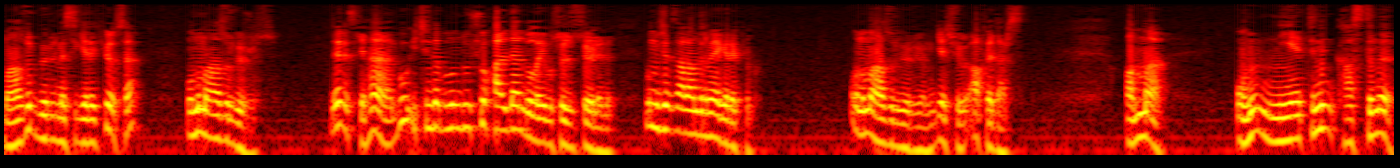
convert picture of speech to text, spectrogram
mazur görülmesi gerekiyorsa onu mazur görürüz. Deriz ki ha bu içinde bulunduğu şu halden dolayı bu sözü söyledi. Bunu cezalandırmaya gerek yok. Onu mazur görüyorum. Geçiyor. Affedersin. Ama onun niyetinin kastını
